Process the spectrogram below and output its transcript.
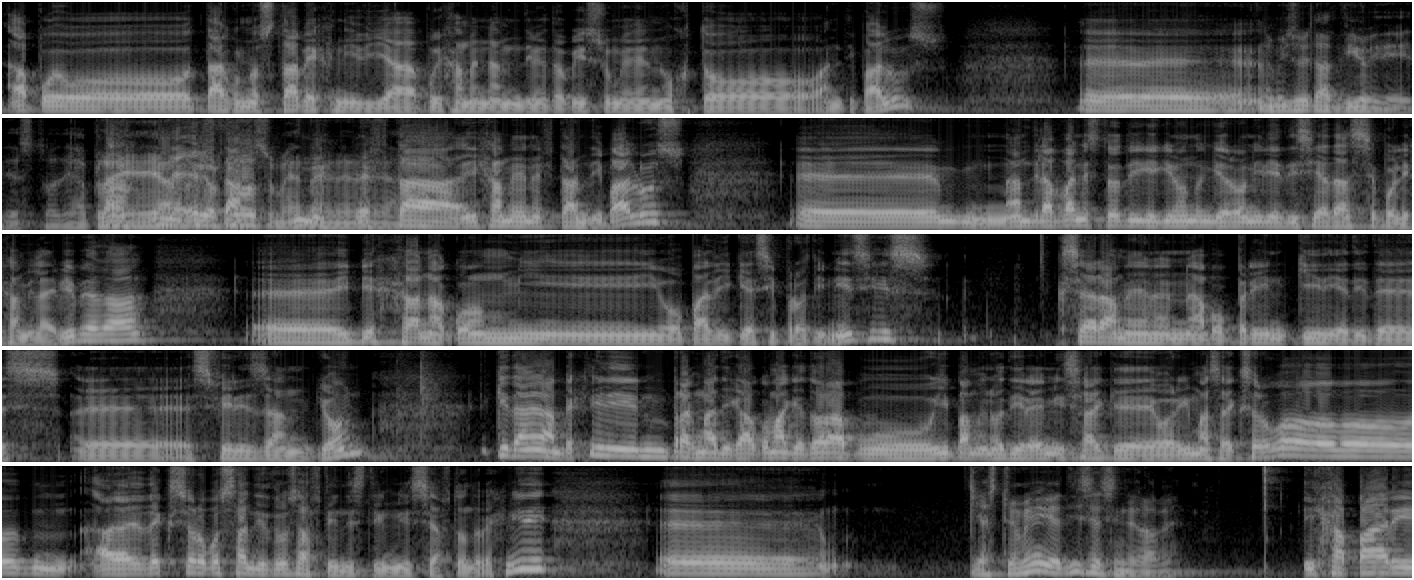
από τα γνωστά παιχνίδια που είχαμε να αντιμετωπίσουμε 8 αντιπάλους. Ε, Νομίζω ήταν δύο ιδέες τότε. Απλά α, να ναι, το διορθώσουμε. Ναι, ναι, ναι, ναι, είχαμε 7 αντιπάλους. Ε, αντιλαμβάνεστε ότι και εκείνον τον καιρό η διαιτησία ήταν σε πολύ χαμηλά επίπεδα. Ε, υπήρχαν ακόμη οπαδικές προτιμήσεις. Ξέραμε από πριν και οι διαιτητές ε, σφύριζαν ποιον. Και ήταν ένα παιχνίδι πραγματικά, ακόμα και τώρα που είπαμε ότι ρέμισα και ορίμασα, ξέρω εγώ, δεν ξέρω πώς θα αντιδρούσα αυτή τη στιγμή σε αυτό το παιχνίδι. Ε, η αστυνομία γιατί σε συνέλαβε; Είχα πάρει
